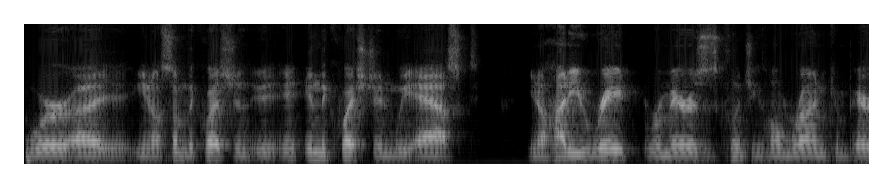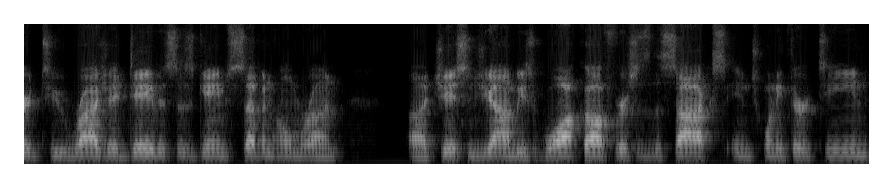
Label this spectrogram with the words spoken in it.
were, uh, you know, some of the question in the question we asked, you know, how do you rate Ramirez's clinching home run compared to Rajai Davis's Game Seven home run? Uh, Jason Giambi's walk-off versus the Sox in 2013.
